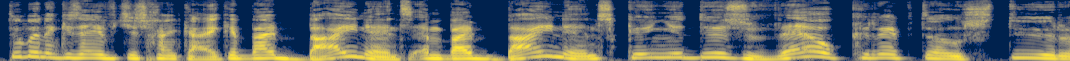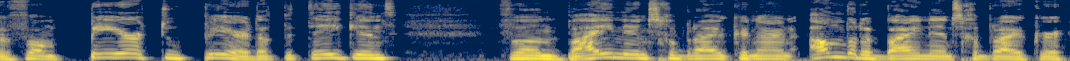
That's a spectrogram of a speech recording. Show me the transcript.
Toen ben ik eens eventjes gaan kijken bij Binance. En bij Binance kun je dus wel crypto sturen van peer-to-peer. Dat betekent van Binance gebruiker naar een andere Binance gebruiker.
